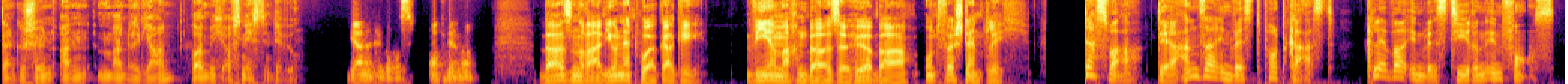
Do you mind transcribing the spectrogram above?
Dankeschön an Manuel Jahn. Freue mich aufs nächste Interview. Gerne, Herr Groß. Auf Wiedersehen. Börsenradio Network AG. Wir machen Börse hörbar und verständlich. Das war der Hansa Invest Podcast. Clever investieren in Fonds.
